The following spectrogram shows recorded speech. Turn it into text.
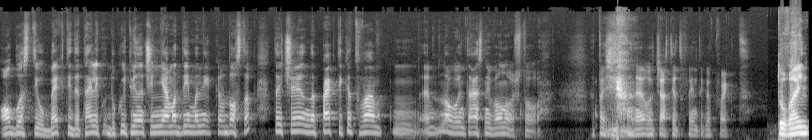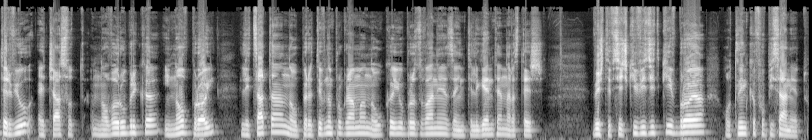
области, обекти, детайли, до които иначе няма да има никакъв достъп. Тъй, че на практика това е много интересно и вълнуващо преживяване в участието в един такъв проект. Това интервю е част от нова рубрика и нов брой Лицата на оперативна програма Наука и образование за интелигентен растеж. Вижте всички визитки в броя от линка в описанието.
